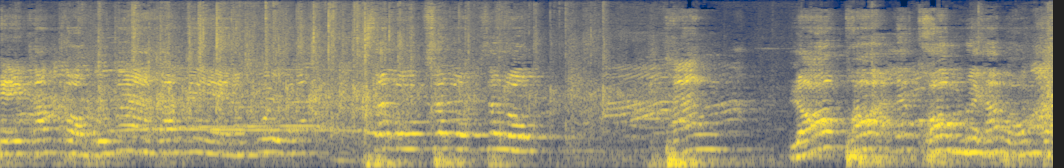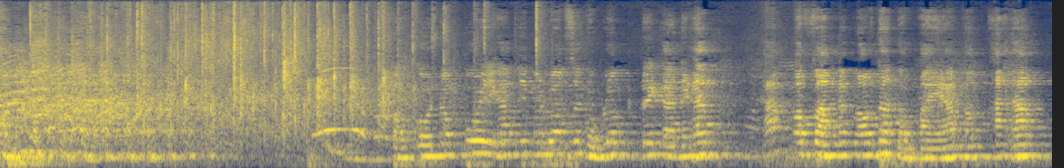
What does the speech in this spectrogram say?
คครับขอบคุณมากครับแม่น้องปุ้ยนะสรุปสรุปสรุปทั้งร้องเพราะและคล่อมด้วยครับผมขอบคุณน้องปุ้ยครับที่มาร่วมสนุกร่วมด้วยกันนะครับ ครับมาฟังนักร้องท่านต่อไปครับน้องอะครับ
